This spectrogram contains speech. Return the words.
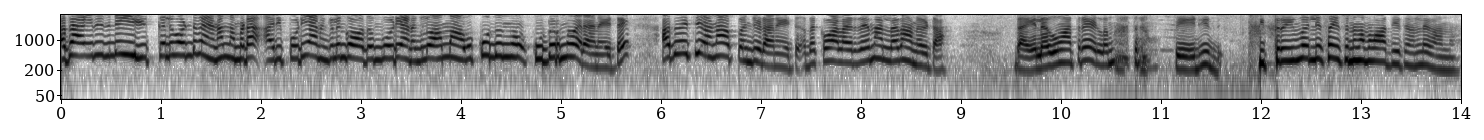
അതായത് ഇതിന്റെ ഇഴുക്കൽ കൊണ്ട് വേണം നമ്മുടെ അരിപ്പൊടി ആണെങ്കിലും ഗോതമ്പ് പൊടി ആണെങ്കിലും ആ മാവ് കുതിർന്നു കുതിർന്ന് വരാനായിട്ട്. അത് വെച്ച് വേണം അപ്പം ചുടാനായിട്ട് അതൊക്കെ വളരെ നല്ലതാണ് കേട്ടോ. ഡയലോഗ് മാത്രമേ ഉള്ളൂ മാത്രം പേടിയുണ്ട്. ഇത്രയും വലിയ സൈസിന് നമ്മൾ ആദ്യമായിട്ടാണല്ലേ കാണുന്നത്?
